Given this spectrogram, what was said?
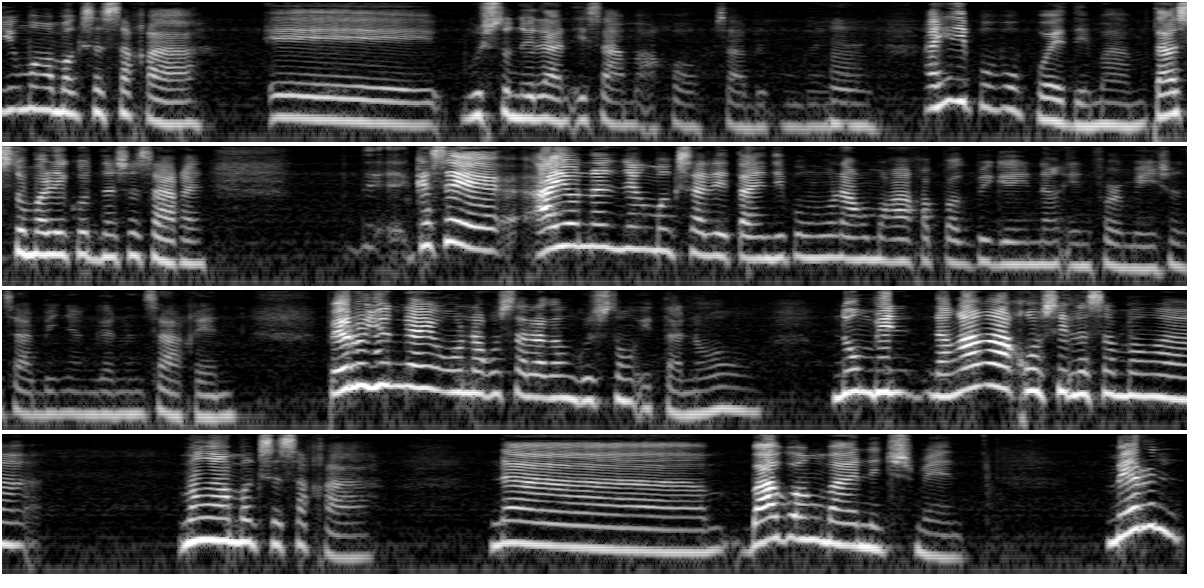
yung mga magsasaka eh gusto nila isama ako, sabi ko ganyan. Mm. Ay hindi po po pwede, ma'am. Tapos tumalikod na siya sa akin. Kasi ayaw na niyang magsalita, hindi po muna ako makakapagbigay ng information, sabi niya ganun sa akin. Pero yun nga yung una ko talagang gustong itanong. Nung bin, nangangako sila sa mga mga magsasaka na bago ang management, meron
